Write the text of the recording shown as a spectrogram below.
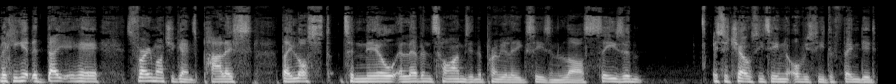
Looking at the data here, it's very much against Palace. They lost to nil 11 times in the Premier League season last season. It's a Chelsea team that obviously defended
